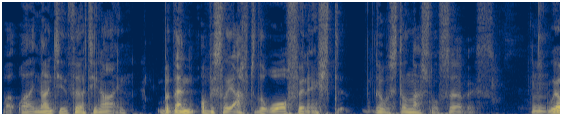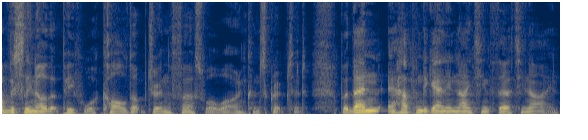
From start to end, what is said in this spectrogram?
well in 1939, but then obviously after the war finished, there was still national service. Hmm. We obviously know that people were called up during the First World War and conscripted, but then it happened again in 1939,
